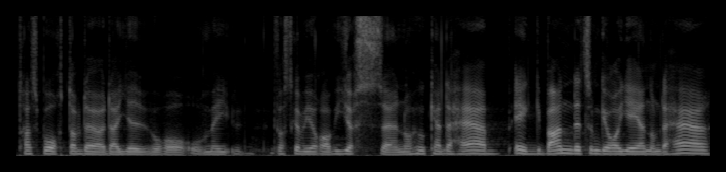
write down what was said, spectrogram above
transport av döda djur och, och med, vad ska vi göra av gödseln och hur kan det här äggbandet som går igenom det här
